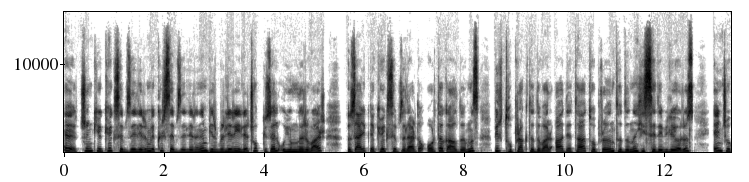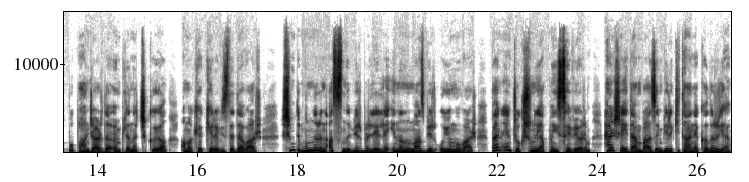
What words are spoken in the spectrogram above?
Evet çünkü kök sebzelerin ve kış sebzelerinin birbirleriyle çok güzel uyumları var. Özellikle kök sebzelerde ortak aldığımız bir toprak tadı var. Adeta toprağın tadını hissedebiliyoruz. En çok bu pancarda ön plana çıkıyor ama kök kerevizde de var. Şimdi bunların aslında birbirleriyle inanılmaz bir uyumu var. Ben en çok şunu yapmayı seviyorum. Her şeyden bazen bir iki tane kalır ya.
